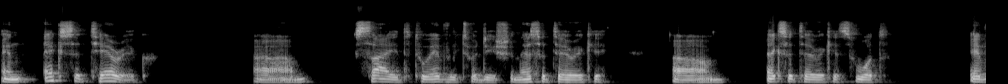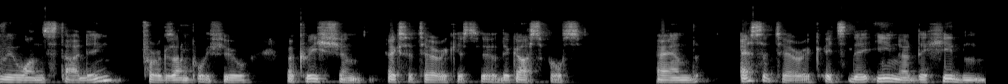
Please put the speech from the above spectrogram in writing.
and exoteric um, side to every tradition. Esoteric, um, exoteric is what everyone's studying. For example, if you a Christian, exoteric is uh, the Gospels, and esoteric it's the inner, the hidden,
